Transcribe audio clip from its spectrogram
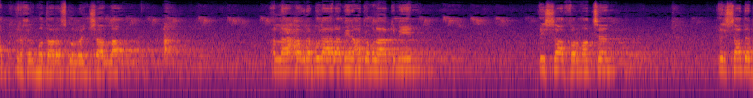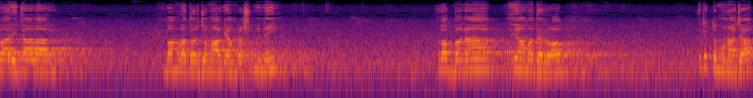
আপনাদের খেদমত আরজ করব ইনশাআল্লাহ। আল্লাহ ফকরাবুল আলমিন, হাকামুল হাকিমিন ইরশাদ ফরমাচ্ছেন। ইরশাদে বারি তালার বাংলা তর্জমা আগে আমরা শুনে নেই। রব্বানা, হে আমাদের রব, এটা একটা মোনাজাত।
